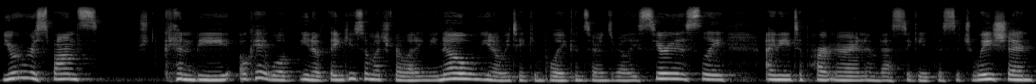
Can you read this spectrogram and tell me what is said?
Your response can be okay well you know thank you so much for letting me know you know we take employee concerns really seriously i need to partner and investigate this situation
